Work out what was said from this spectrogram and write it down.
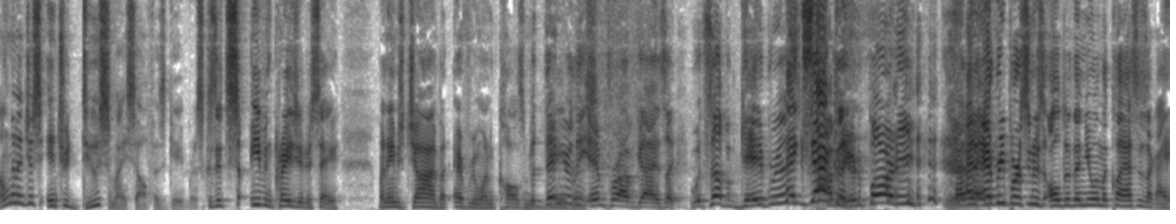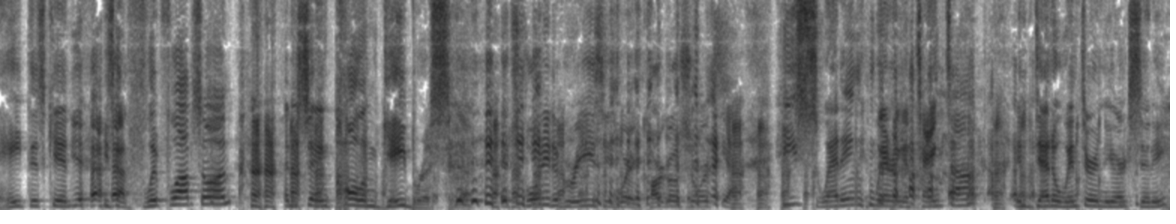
I'm gonna just introduce myself as Gabrus because it's even crazier to say my name's John, but everyone calls me. But then you're the Gabrus." improv guy. Is like, "What's up, I'm Gabrus? Exactly. I'm here to party." And And then- every person who's older than you in the class is like, I hate this kid. Yeah. He's got flip flops on, and he's saying, "Call him Gabrus." it's 40 degrees. He's wearing cargo shorts. Yeah, he's sweating, wearing a tank top in dead of winter in New York City,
